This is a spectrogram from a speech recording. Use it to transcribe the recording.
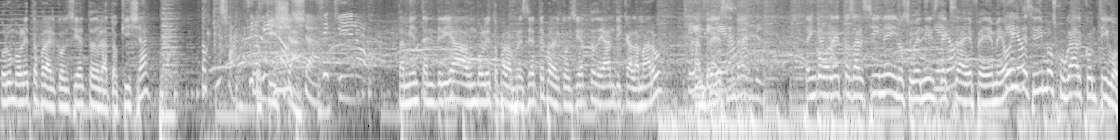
por un boleto para el concierto de la Toquilla. Toquilla. Sí Toquilla. quiero. Sí quiero. También tendría un boleto para ofrecerte para el concierto de Andy Calamaro. Sí, Andrés. sí, quiero. Tengo boletos al cine y los souvenirs de. Exa FM. Hoy Quiero. decidimos jugar contigo.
